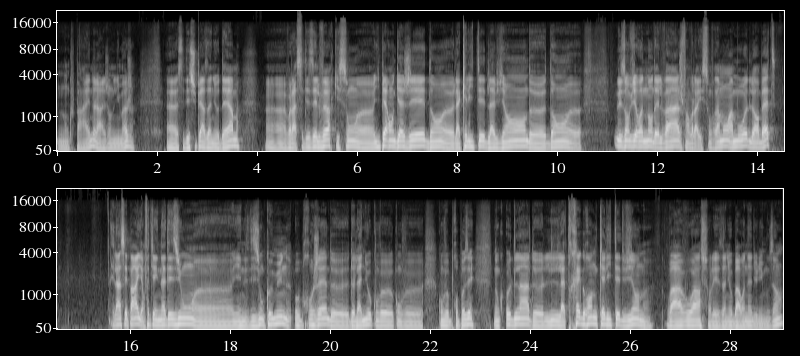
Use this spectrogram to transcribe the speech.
Donc pareil, de la région de Limoges. C'est des super agneaux d'herbe. Euh, voilà, c'est des éleveurs qui sont euh, hyper engagés dans euh, la qualité de la viande, dans les environnements d'élevage. Enfin voilà, ils sont vraiment amoureux de leurs bêtes. Et là, c'est pareil. En fait, il y a une adhésion, il y a une adhésion commune au projet de, l'agneau qu'on veut, qu'on veut, qu'on veut proposer. Donc, au-delà de la très grande qualité de viande qu'on va avoir sur les agneaux baronnets du Limousin,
